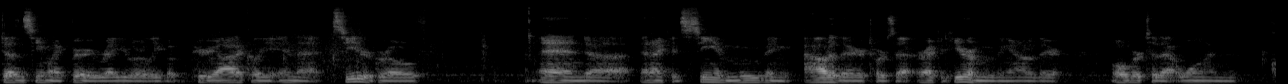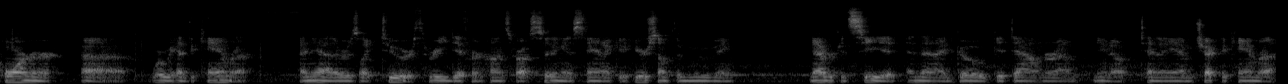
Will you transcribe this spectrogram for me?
doesn't seem like very regularly, but periodically in that cedar grove, and uh, and I could see him moving out of there towards that, or I could hear him moving out of there over to that one corner uh, where we had the camera. And yeah, there was like two or three different hunts where I was sitting in a stand. I could hear something moving, never could see it, and then I'd go get down around you know 10 a.m. check the camera,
